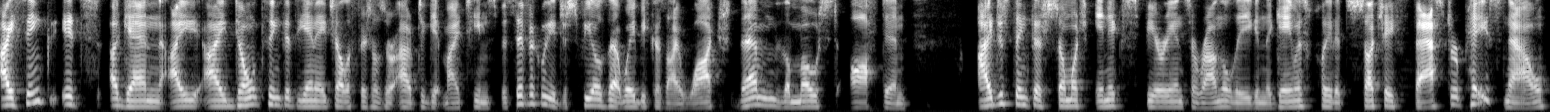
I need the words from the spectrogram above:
I think it's again, I I don't think that the NHL officials are out to get my team specifically. It just feels that way because I watch them the most often. I just think there's so much inexperience around the league, and the game is played at such a faster pace now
